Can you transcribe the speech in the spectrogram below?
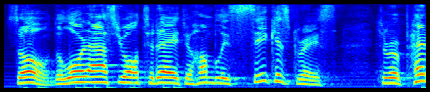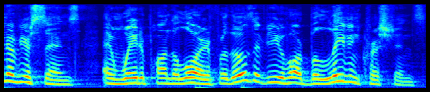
So, the Lord asks you all today to humbly seek his grace, to repent of your sins, and wait upon the Lord. And for those of you who are believing Christians,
